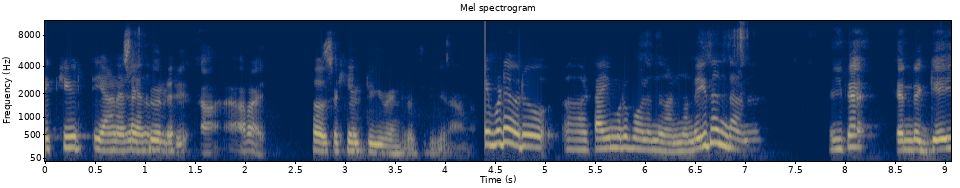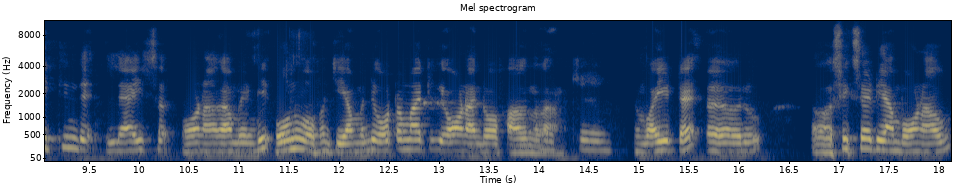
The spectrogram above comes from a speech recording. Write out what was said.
സെക്യൂരിറ്റി ആണ് സെക്യൂരിറ്റി റൈറ്റ്. സെക്യൂരിറ്റിക്ക് വേണ്ടി വെച്ചിരിക്കുന്നതാണ്. ഇവിടെ ഒരു ടൈമർ പോലെ കാണുന്നുണ്ട്. ഇതെന്താണ്? ഇത് എന്റെ ഗേറ്റിന്റെ ലൈറ്റ്സ് ഓൺ ആകാൻ വേണ്ടി ഓണും ഓഫും ചെയ്യാൻ വേണ്ടി ഓട്ടോമാറ്റിക് ഓൺ ആൻഡ് ഓഫ് ആകുന്നതാണ്. വൈകിട്ട് ഒരു സിക്സ് തേർട്ടി ആകുമ്പോൾ ഓൺ ആവും.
